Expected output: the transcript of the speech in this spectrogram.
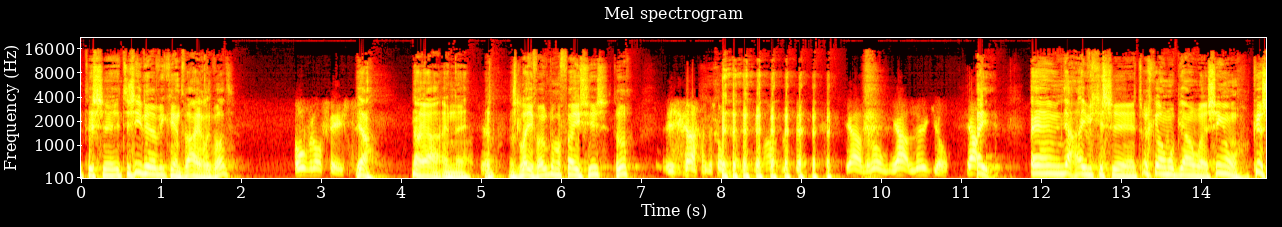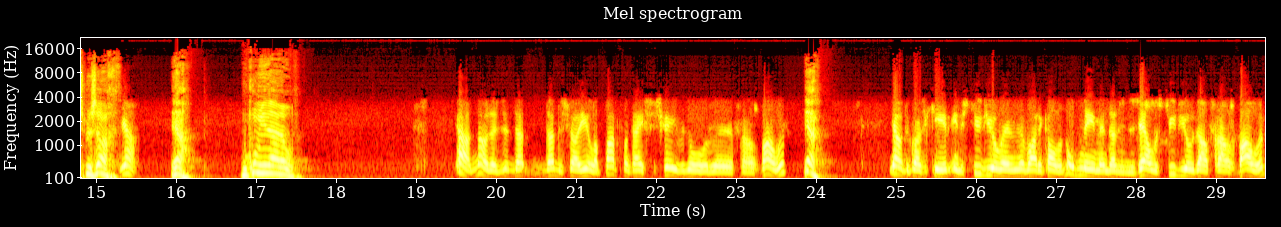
het is, eh, het is iedere weekend wel eigenlijk wat. Overal feest. Ja. Nou ja, en eh, het, ons leven ook nog een feestje is, toch? Ja, daarom. ja, daarom. Ja, leuk joh. Ja. Hey, en ja, eventjes eh, terugkomen op jouw single, Kus me zacht. Ja. Ja. Hoe kom je daarop? Ja, nou, dat, dat, dat is wel heel apart, want hij is geschreven door Frans Bauer. Ja. Ja, want ik was een keer in de studio en waar ik altijd opneem, en dat is dezelfde studio dan Frans Bauer.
